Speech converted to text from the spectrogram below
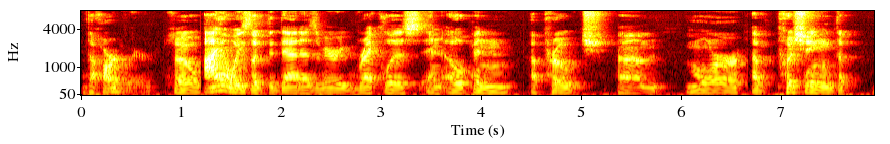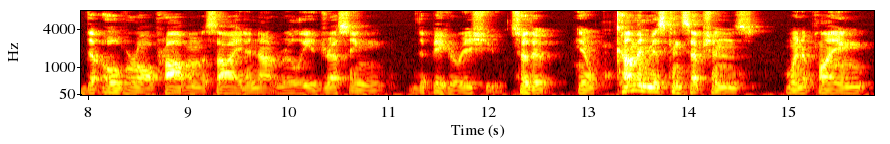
the hardware. So I always looked at that as a very reckless and open approach, um, more of pushing the the overall problem aside and not really addressing the bigger issue. So the you know common misconceptions when applying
